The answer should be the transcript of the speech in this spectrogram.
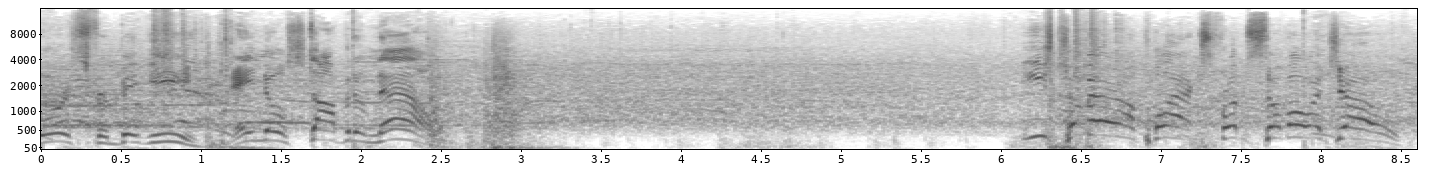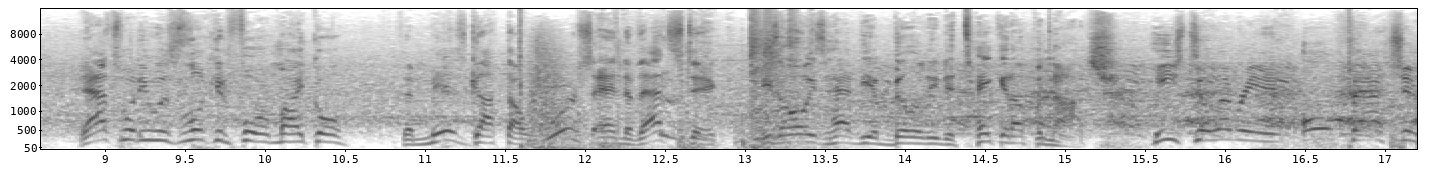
worse for Big E. Ain't no stopping him now. He's Plex from Samoa Joe. That's what he was looking for, Michael. The Miz got the worst end of that stick. He's always had the ability to take it up a notch. He's delivering an old-fashioned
